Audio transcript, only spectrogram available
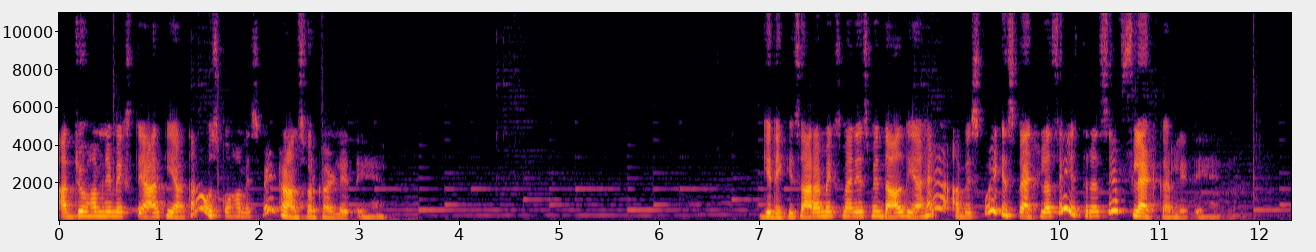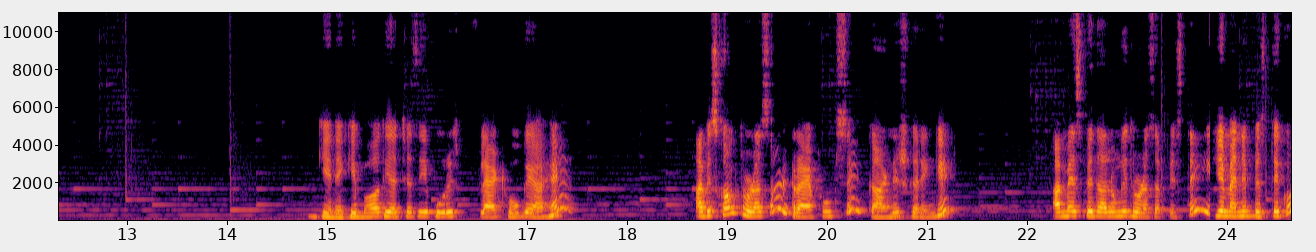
अब जो हमने मिक्स तैयार किया था, उसको हम इसमें ट्रांसफ़र कर लेते हैं। ये देखिए, सारा मिक्स मैंने इसमें डाल दिया है। अब इसको एक स्पैचुला से इस तरह से फ्लैट कर लेते हैं। ये देखिए, बहुत ही अच्छे से ये पूरे फ्लैट हो गया है। अब इसको हम थोड़ा सा ड्राई फ्रूट से गार्निश करेंगे। अब मैं इस पे डालूँगी थोड़ा सा पिस्ते। ये मैंने पिस्ते को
